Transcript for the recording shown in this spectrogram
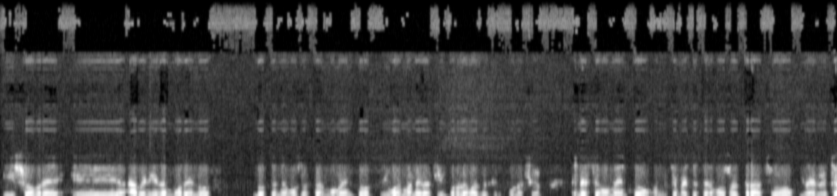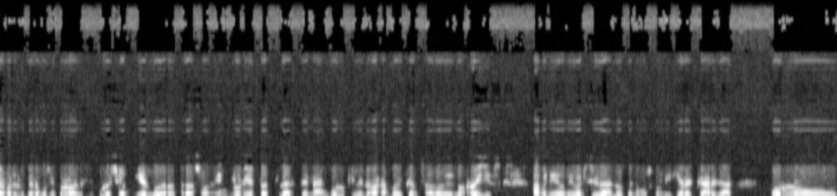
Y sobre eh, Avenida Morelos, lo tenemos hasta el momento, de igual manera sin problemas de circulación. En este momento únicamente tenemos retraso, en el Calvario lo tenemos sin problemas de circulación y algo de retraso en Glorieta Tlaltenango, lo que viene bajando de Calzada de los Reyes. Avenida Universidad lo tenemos con ligera carga por lo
